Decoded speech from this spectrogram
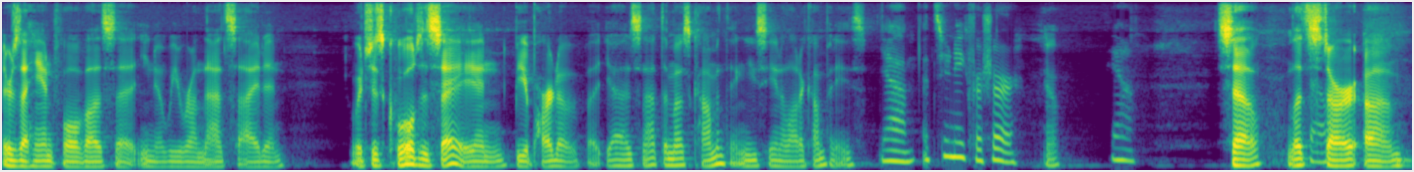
there's a handful of us that, you know, we run that side and, which is cool to say and be a part of. But yeah, it's not the most common thing you see in a lot of companies. Yeah, it's unique for sure. Yeah. Yeah. So let's so. start. Um,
